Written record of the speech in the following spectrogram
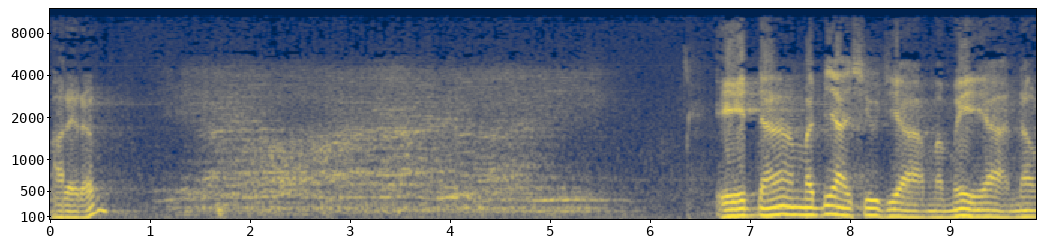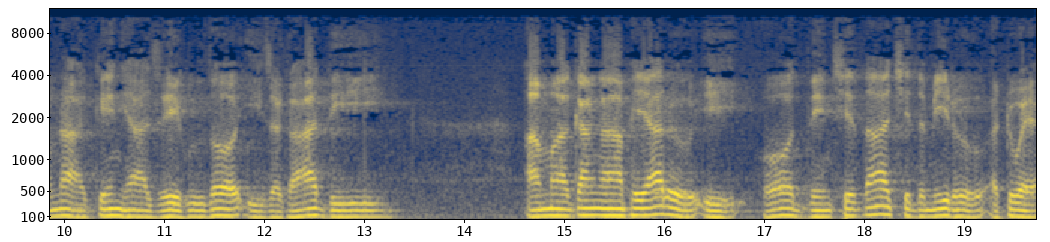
ဘာလဲတော့ဧတံမပြရှုကြမမေ့ရနောင်နာကင်းညာစေဟုသောဤစကားသည် အမကံငါဖရာတို့ဤဟောသင်ချစ်သားချစ်သမီးတို့အတွေ့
